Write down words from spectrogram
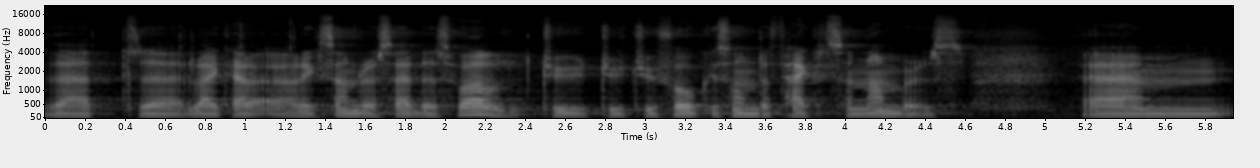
that, uh, like Alexandra said as well, to, to, to focus on the facts and numbers. Um,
